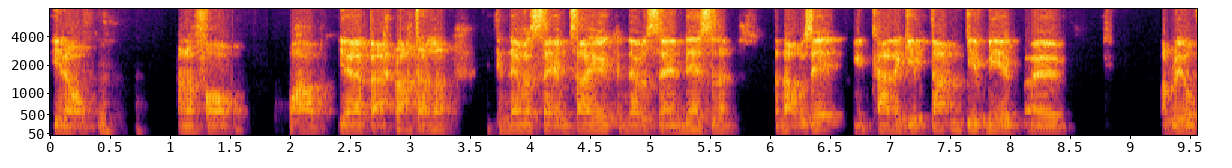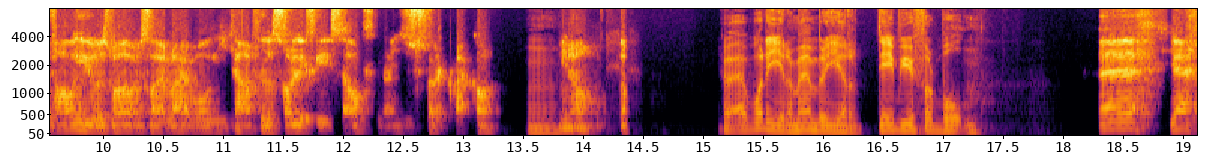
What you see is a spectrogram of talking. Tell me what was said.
you know. and I thought, wow, yeah, but I don't know. You can never say I'm tired. You can never say I'm this, and and that was it. It kind of give that give me a, a, a real value as well. It's like right, well, you can't feel sorry for yourself. You know, you just got to crack on. Mm-hmm. You know. Uh, what do you remember your debut for Bolton? Uh, yeah,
